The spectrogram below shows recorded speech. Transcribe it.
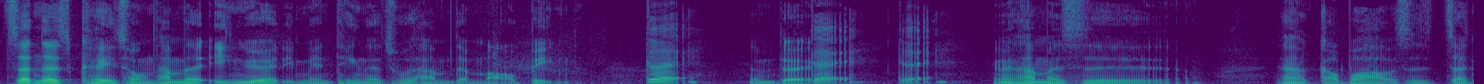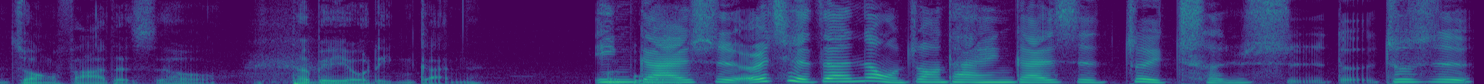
真的可以从他们的音乐里面听得出他们的毛病，对。对不对？对对，因为他们是那搞不好是症状发的时候特别有灵感。应该是，而且在那种状态应该是最诚实的，就是。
